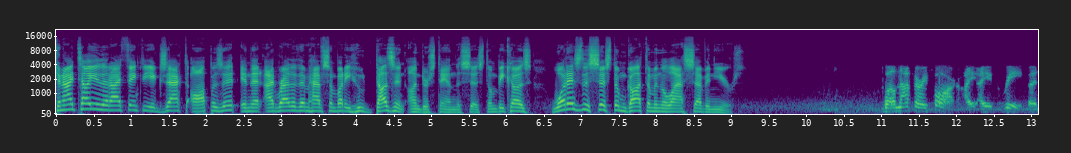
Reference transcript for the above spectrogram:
Can I tell you that I think the exact opposite in that I'd rather them have somebody who doesn't understand the system because what has the system got them in the last seven years? Well, not very far. I, I agree, but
